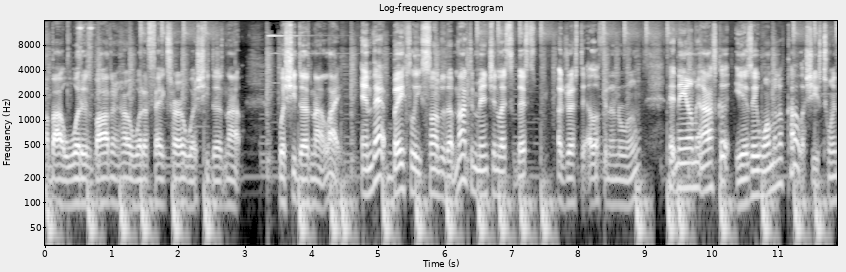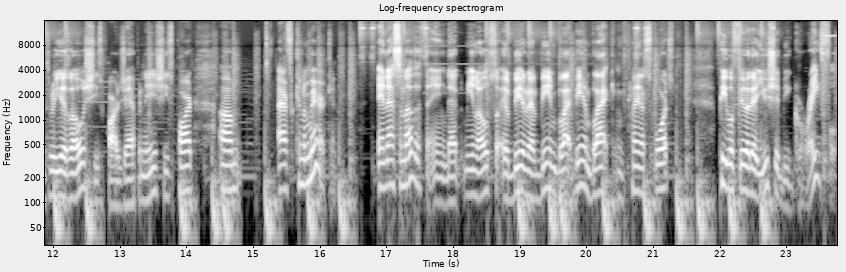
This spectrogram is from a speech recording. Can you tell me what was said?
about what is bothering her, what affects her, what she does not what she does not like. And that basically sums it up. Not to mention, let's let's address the elephant in the room that Naomi Osaka is a woman of color. She's 23 years old. She's part Japanese. She's part um, African American. And that's another thing that you know. So being being black, being black and playing sports, people feel that you should be grateful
